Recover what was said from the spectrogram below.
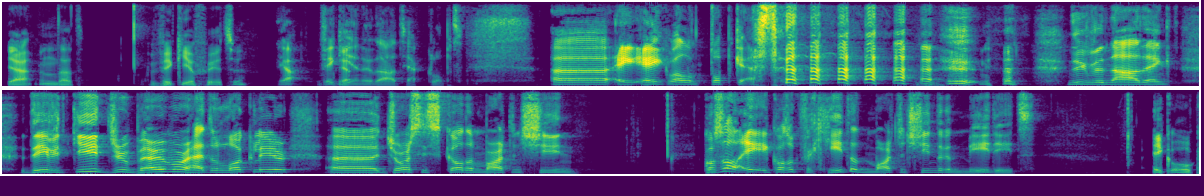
Ja, inderdaad. Vicky of weet ze? Ja, Vicky ja. inderdaad. Ja, klopt. Uh, eigenlijk wel een topcast. nu ik ben nadenkt. David Keith, Drew Barrymore, Heather Locklear, George C. Scott en Martin Sheen. Ik was, al, ik was ook vergeten dat Martin Sheen erin meedeed. Ik ook,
